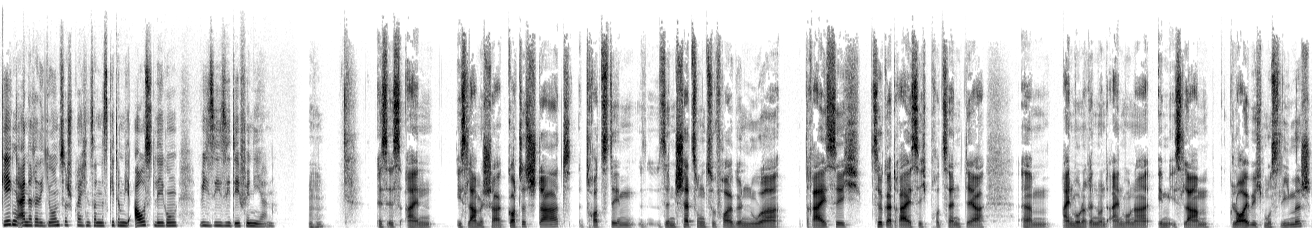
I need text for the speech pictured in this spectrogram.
gegen eine Religion zu sprechen, sondern es geht um die Auslegung, wie sie sie definieren. Mhm. Es ist ein islamischer Gottesstaat. Trotzdem sind Schätzungen zufolge nur 30, circa 30 Prozent der ähm, Einwohnerinnen und Einwohner im Islam gläubig muslimisch.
